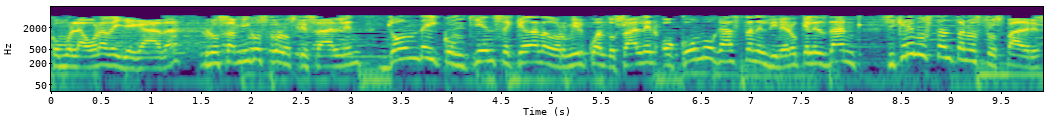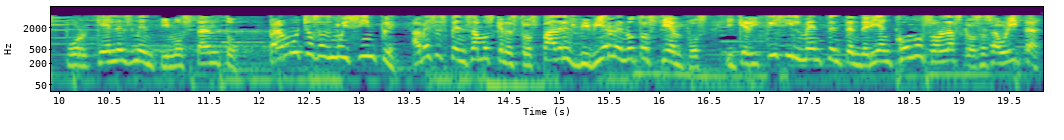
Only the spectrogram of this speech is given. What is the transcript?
como la hora de llegada, los amigos con los que salen, dónde y con quién se quedan a dormir cuando salen o cómo gastan el dinero que les dan. Si queremos tanto a nuestros padres, ¿por qué les mentimos tanto? santo para muchos es muy simple. A veces pensamos que nuestros padres vivieron en otros tiempos y que difícilmente entenderían cómo son las cosas ahorita.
